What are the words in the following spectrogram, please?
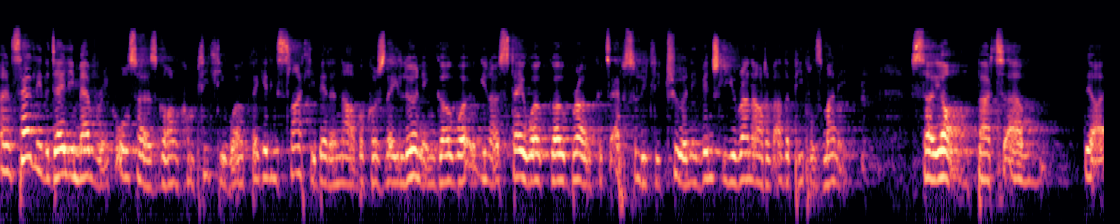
and sadly, the Daily Maverick also has gone completely woke. They're getting slightly better now because they're learning, go, woke, you know, stay woke, go broke. It's absolutely true. And eventually you run out of other people's money. So, yeah, but um, yeah,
